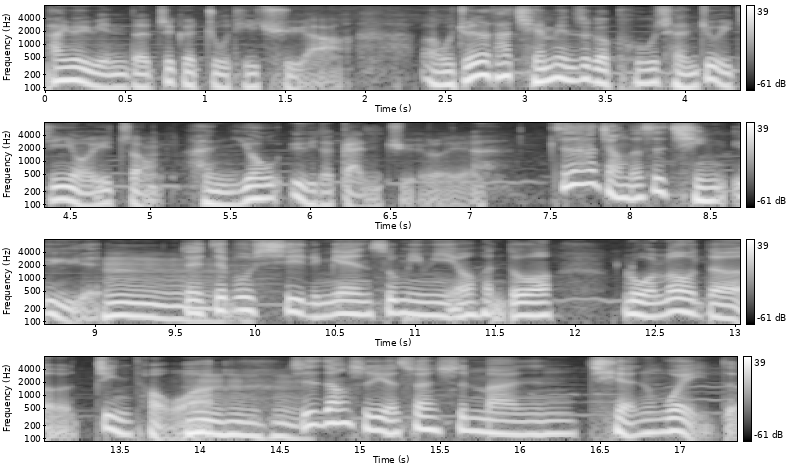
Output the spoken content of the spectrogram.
潘越云的这个主题曲啊，呃，我觉得他前面这个铺陈就已经有一种很忧郁的感觉了耶。其实他讲的是情欲耶，嗯，对，这部戏里面苏明明有很多裸露的镜头啊，其实当时也算是蛮前卫的。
